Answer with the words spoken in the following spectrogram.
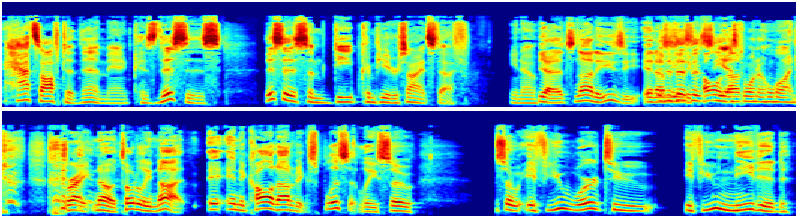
hats off to them, man, because this is this is some deep computer science stuff. You know, yeah, it's not easy, and this I mean, isn't CS and one, oh right? No, totally not. And to call it out explicitly, so so if you were to if you needed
